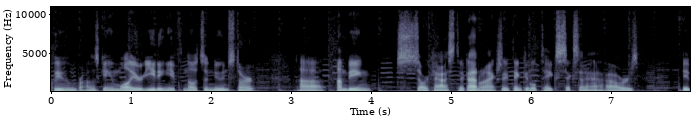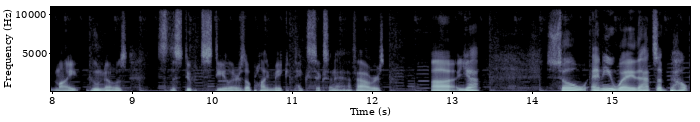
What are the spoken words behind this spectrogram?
Cleveland Browns game while you're eating, even though it's a noon start. Uh, I'm being sarcastic. I don't actually think it'll take six and a half hours. It might. Who knows? It's the stupid Steelers. They'll probably make it take six and a half hours. Uh, yeah. So anyway, that's about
